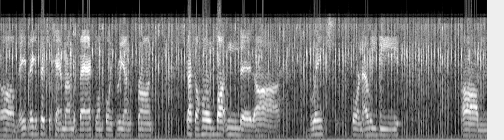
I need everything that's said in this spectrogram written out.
um, 8 megapixel camera on the back, 1.3 on the front. It's got the home button that uh, blinks for an LED. Um,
